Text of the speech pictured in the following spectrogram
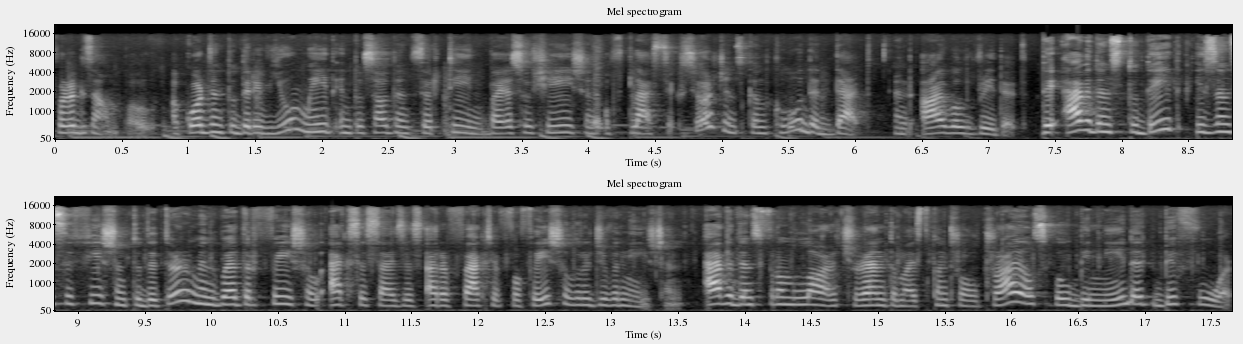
For example, according to the review made in 2013 by Association of Plastic Surgeons concluded that, and I will read it, the evidence to date is insufficient to determine whether facial exercises are effective for facial rejuvenation. Evidence from large randomized controlled trials will be needed before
